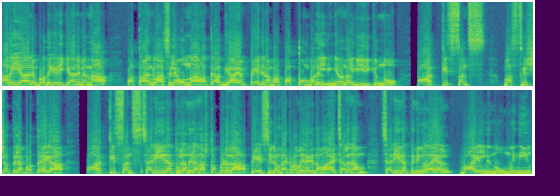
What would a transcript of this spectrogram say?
അറിയാനും പ്രതികരിക്കാനും എന്ന പത്താം ക്ലാസ്സിലെ ഒന്നാമത്തെ അധ്യായം പേജ് നമ്പർ പത്തൊമ്പതിൽ ഇങ്ങനെ നൽകിയിരിക്കുന്നു. പാർക്കിസൺസ് മസ്തിഷ്കത്തിലെ പ്രത്യേക പാർക്കിസൺസ് ശരീര തുലനില നഷ്ടപ്പെടുക പേശികളുടെ ക്രമരഹിതമായ ചലനം ശരീരത്തിന് വിറയൽ വായിൽ നിന്ന് ഉമിനീർ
